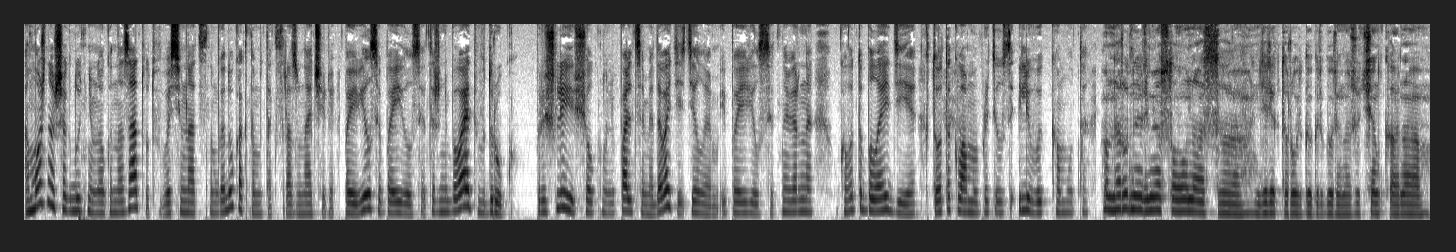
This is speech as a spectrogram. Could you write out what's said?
А можно шагнуть немного назад? Вот в 2018 году как-то мы так сразу начали. Появился, появился. Это же не бывает вдруг пришли и щелкнули пальцами, давайте сделаем, и появился. Это, наверное, у кого-то была идея, кто-то к вам обратился, или вы к кому-то. Ну, народное ремесло у нас, э, директор Ольга Григорьевна Жученко, она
